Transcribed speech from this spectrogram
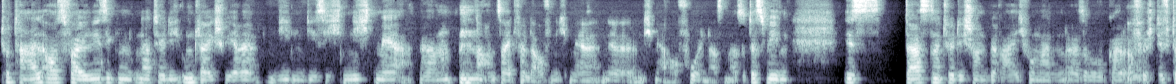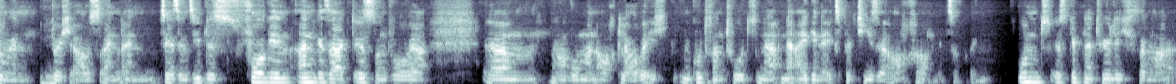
Totalausfallrisiken natürlich ungleich schwerer wiegen, die sich nicht mehr ähm, nach dem Zeitverlauf nicht mehr, äh, nicht mehr aufholen lassen. Also deswegen ist das natürlich schon ein Bereich, wo man, also wo gerade auch für Stiftungen mhm. durchaus ein, ein sehr sensibles Vorgehen angesagt ist und wo wir, ähm, wo man auch, glaube ich, gut dran tut, eine, eine eigene Expertise auch, auch mitzubringen. Und es gibt natürlich, sagen wir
